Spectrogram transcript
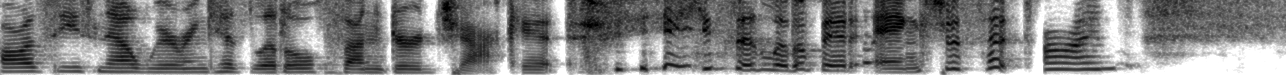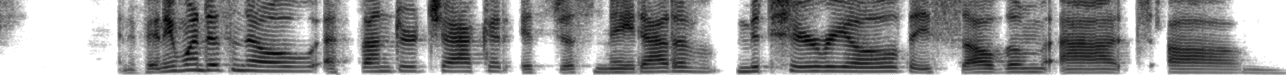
Ozzy's now wearing his little thunder jacket. He's a little bit anxious at times. And if anyone doesn't know, a thunder jacket, it's just made out of material. They sell them at um,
